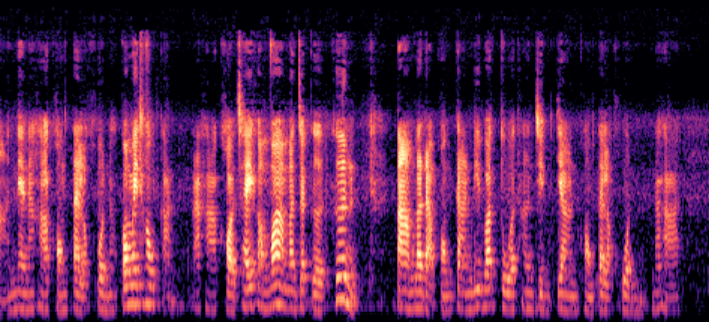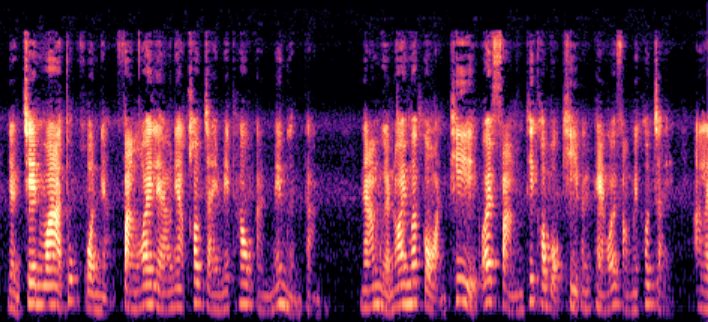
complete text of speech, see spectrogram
ารเนี่ยนะคะของแต่ละคนก็ไม่เท่ากันนะคะ ขอใช้คำว่ามันจะเกิดขึ้นตามระดับของการวิวัฒน์ตัวทางจิตญาณของแต่ละคนนะคะ อย่างเช่นว่าทุกคนเนี่ยฟังไว้แล้วเนี่ยเข้าใจไม่เท่ากันไม่เหมือนกันนะเหมือนอ้อยเมื่อก่อนที่อ้อยฟังที่เขาบอกคีย์แพงๆอ้อยฟังไม่เข้าใจ อะไร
